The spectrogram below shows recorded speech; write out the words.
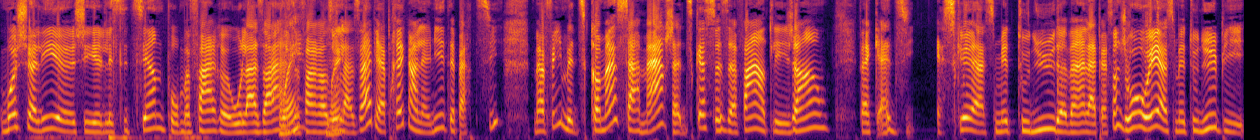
moi, je suis allée chez l'esthéticienne pour me faire au laser, Ouais, me faire raser ouais. au laser. Puis après, quand l'amie était partie, ma fille me dit, comment ça marche? Elle dit qu'elle se faisait faire entre les jambes. Fait qu'elle dit, est-ce qu'elle se met tout nu devant la personne? Je dis, oh oui, elle se met tout nu, puis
